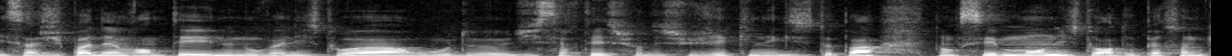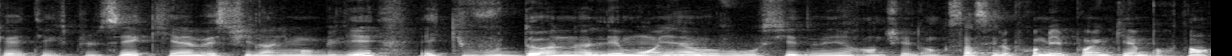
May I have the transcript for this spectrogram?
Il ne s'agit pas d'inventer une nouvelle histoire ou de disserter sur des sujets qui n'existent pas. Donc, c'est mon histoire de personne qui a été expulsée, qui a investi dans l'immobilier et qui vous donne les moyens, vous aussi, de devenir rentier. Donc, ça, c'est le premier point qui est important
